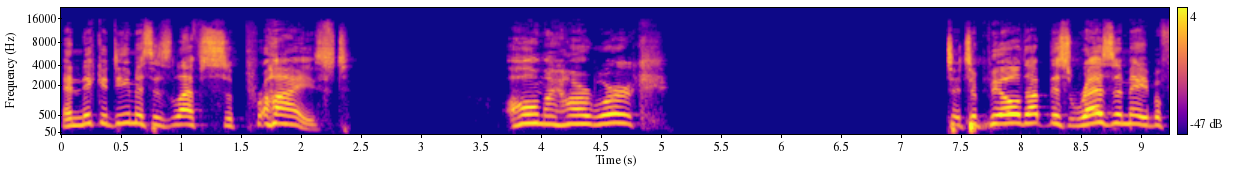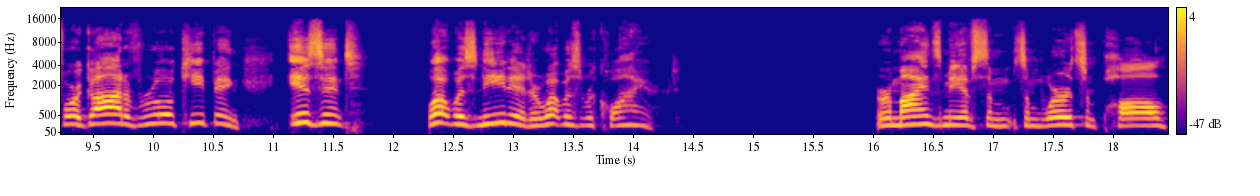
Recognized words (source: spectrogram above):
And Nicodemus is left surprised. All my hard work to, to build up this resume before God of rule keeping isn't what was needed or what was required. It reminds me of some, some words from Paul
